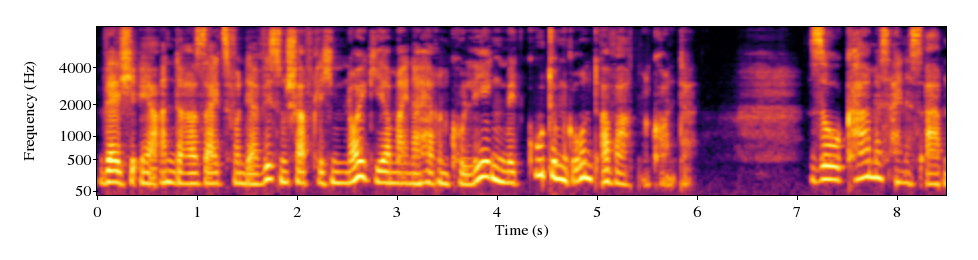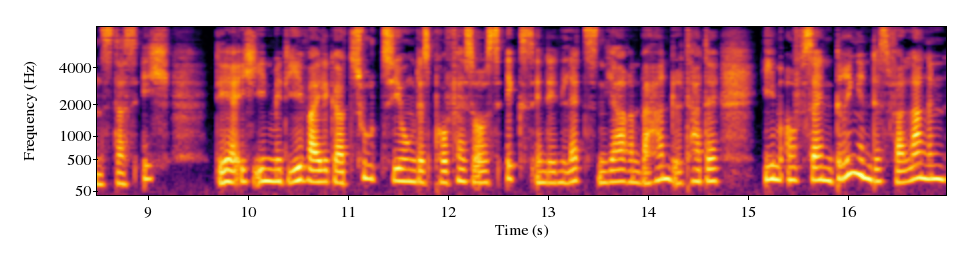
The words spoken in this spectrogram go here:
welche er andererseits von der wissenschaftlichen neugier meiner herren kollegen mit gutem grund erwarten konnte so kam es eines abends dass ich der ich ihn mit jeweiliger zuziehung des professors x in den letzten jahren behandelt hatte ihm auf sein dringendes verlangen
